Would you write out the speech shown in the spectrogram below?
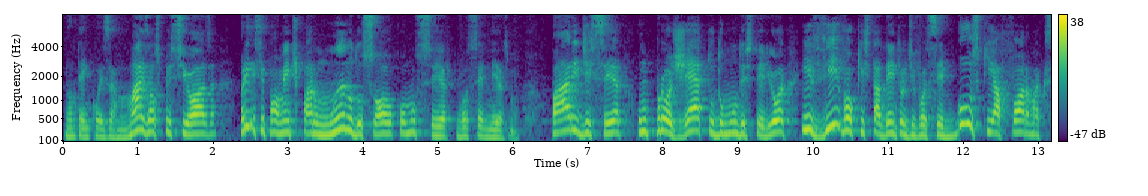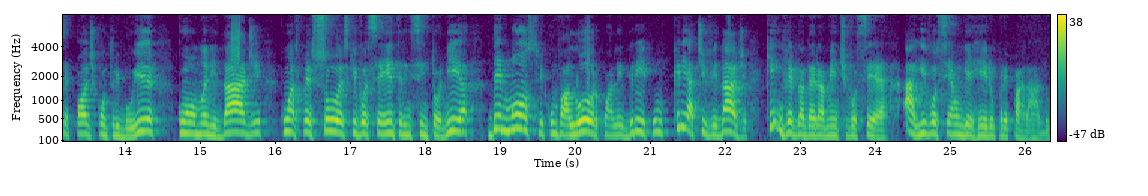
Não tem coisa mais auspiciosa, principalmente para um ano do sol, como ser você mesmo. Pare de ser um projeto do mundo exterior e viva o que está dentro de você. Busque a forma que você pode contribuir com a humanidade, com as pessoas que você entra em sintonia, demonstre com valor, com alegria, com criatividade quem verdadeiramente você é. Aí você é um guerreiro preparado.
